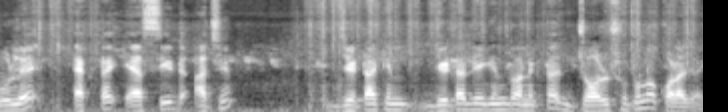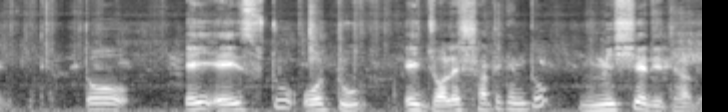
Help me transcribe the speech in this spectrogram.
বলে একটা অ্যাসিড আছে, যেটা কিন্তু যেটা দিয়ে কিন্তু অনেকটা জল শোধনও করা যায়। তো এই এইচ টু ও টু এই জলের সাথে কিন্তু মিশিয়ে দিতে হবে।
